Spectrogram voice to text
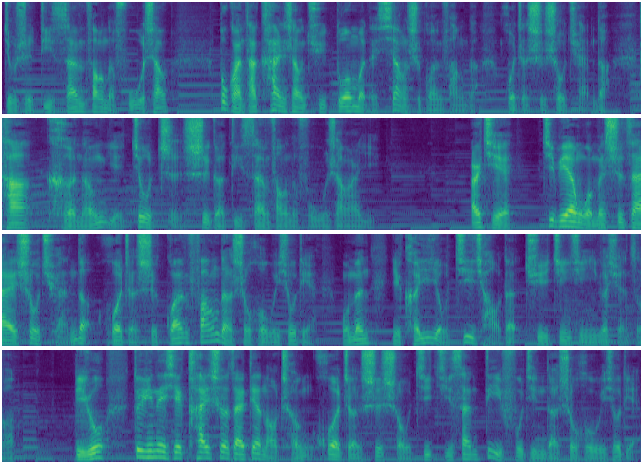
就是第三方的服务商。不管它看上去多么的像是官方的，或者是授权的，它可能也就只是个第三方的服务商而已。而且，即便我们是在授权的或者是官方的售后维修点，我们也可以有技巧的去进行一个选择。比如，对于那些开设在电脑城或者是手机集散地附近的售后维修点，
